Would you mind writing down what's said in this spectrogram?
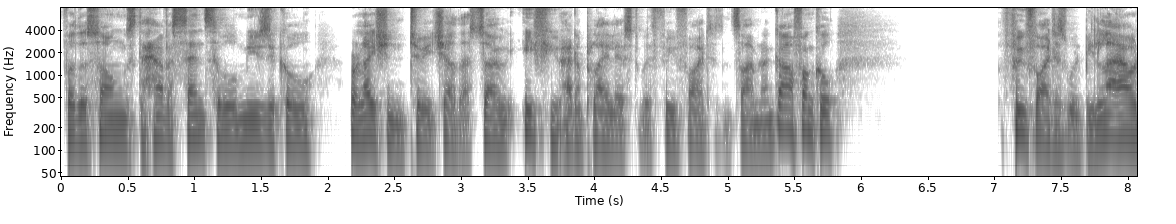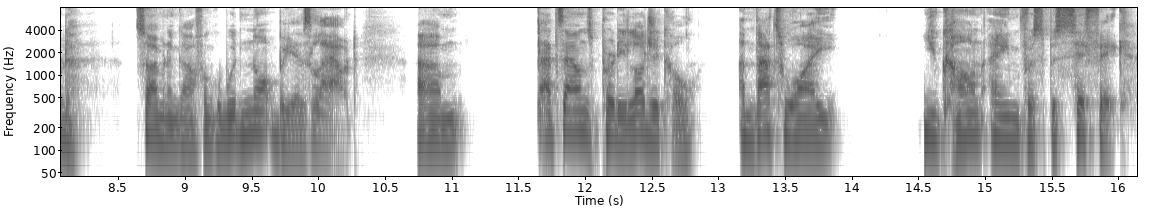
for the songs to have a sensible musical relation to each other. So if you had a playlist with Foo Fighters and Simon and Garfunkel, Foo Fighters would be loud, Simon and Garfunkel would not be as loud. Um, that sounds pretty logical. And that's why you can't aim for specific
